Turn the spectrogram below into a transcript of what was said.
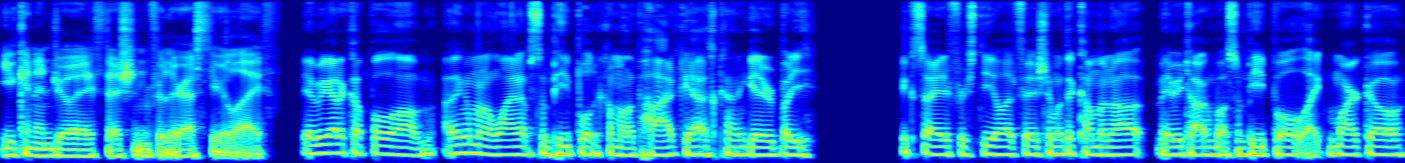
you can enjoy fishing for the rest of your life. Yeah. We got a couple, um, I think I'm going to line up some people to come on the podcast, kind of get everybody excited for steelhead fishing with it coming up. Maybe talking about some people like Marco.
